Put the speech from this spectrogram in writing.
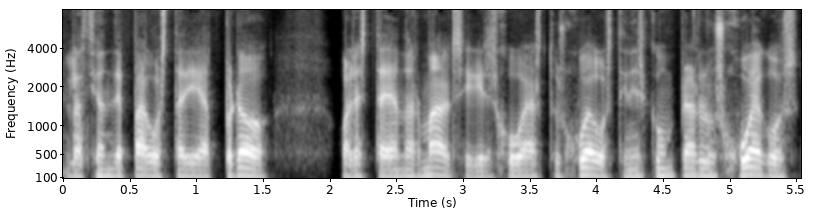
la opción de pago estaría pro o la estaría normal, si quieres jugar tus juegos, tienes que comprar los juegos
